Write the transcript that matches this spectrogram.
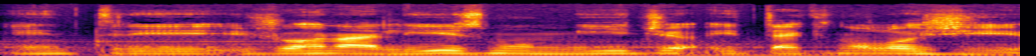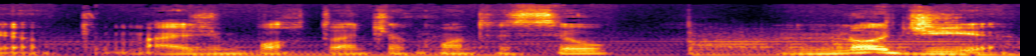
entre jornalismo, mídia e tecnologia. O que mais importante aconteceu no dia.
